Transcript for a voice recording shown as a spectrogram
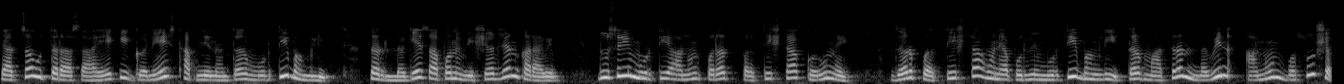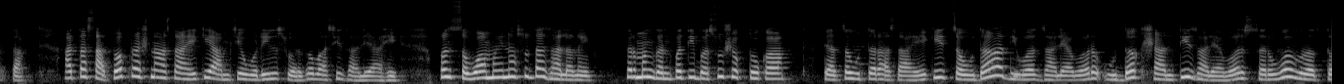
त्याचं उत्तर असं आहे की गणेश स्थापनेनंतर मूर्ती भंगली तर लगेच आपण विसर्जन करावे. दुसरी मूर्ती आणून परत प्रतिष्ठा करू नये. जर प्रतिष्ठा होण्यापूर्वी मूर्ती भंगली तर मात्र नवीन आणून बसू शकता. आता सातवा प्रश्न असा आहे की आमचे वडील स्वर्गवासी झाले आहे पण सव्वा महिनासुद्धा झाला नाही तर मग गणपती बसू शकतो का? त्याचं उत्तर असं आहे की चौदा दिवस झाल्यावर उदक शांती झाल्यावर सर्व व्रत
